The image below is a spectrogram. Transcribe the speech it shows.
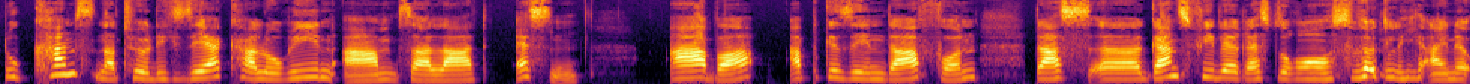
du kannst natürlich sehr kalorienarm Salat essen. Aber abgesehen davon, dass äh, ganz viele Restaurants wirklich eine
